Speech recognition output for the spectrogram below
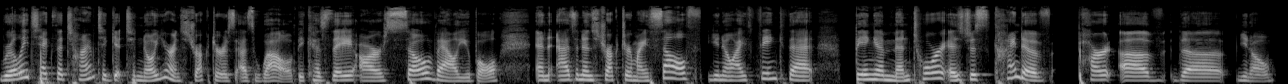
really take the time to get to know your instructors as well because they are so valuable. And as an instructor myself, you know, I think that being a mentor is just kind of part of the, you know,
